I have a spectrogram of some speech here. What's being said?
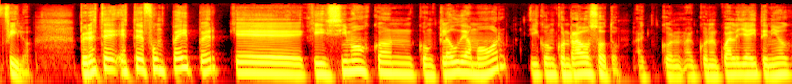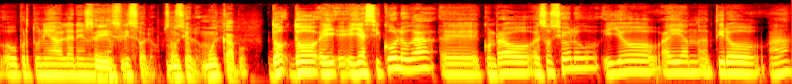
filo. Pero este, este fue un paper que, que hicimos con, con Claudia Amor y con Conrado Soto, con, con el cual ya he tenido oportunidad de hablar en, Sí, en sí. Muy, sociólogo. muy capo. Do- do- e- ella es psicóloga, eh, Conrado es sociólogo, y yo ahí ando, tiro, ah,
